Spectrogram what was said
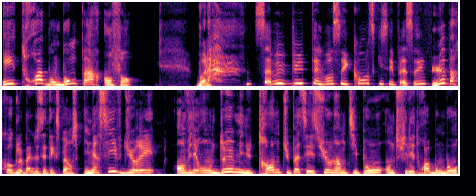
et trois bonbons par enfant. Voilà. Ça me bute tellement c'est con ce qui s'est passé. Le parcours global de cette expérience immersive durait environ 2 minutes 30. Tu passais sur un petit pont, on te filait trois bonbons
